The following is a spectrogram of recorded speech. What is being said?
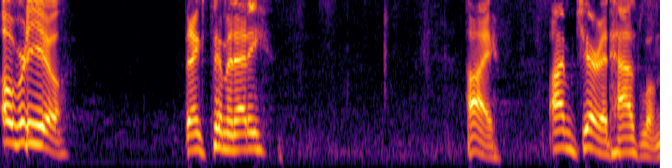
over to you. Thanks, Tim and Eddie. Hi, I'm Jared Haslam,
